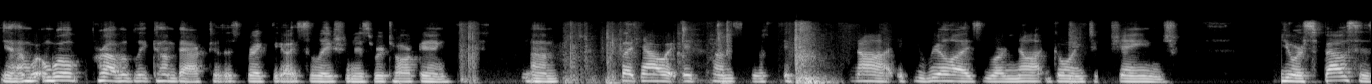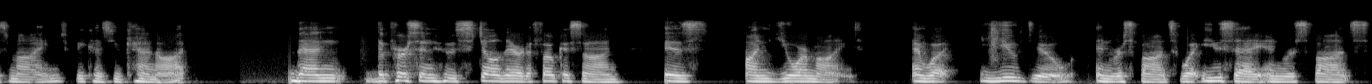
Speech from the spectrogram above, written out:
Yeah and we'll probably come back to this break. The isolation as we're talking. Um, but now it, it comes to if you not if you realize you are not going to change your spouse's mind because you cannot, then the person who's still there to focus on is on your mind and what you do in response, what you say in response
